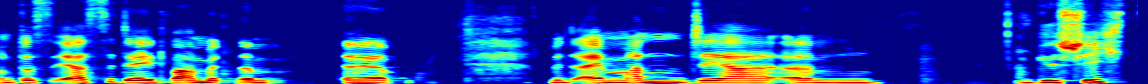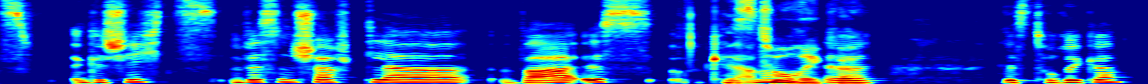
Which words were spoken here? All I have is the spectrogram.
Und das erste Date war mit einem äh, mit einem Mann, der ähm, Geschichts Geschichtswissenschaftler war, ist. Historiker. Ahnung, äh, Historiker.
